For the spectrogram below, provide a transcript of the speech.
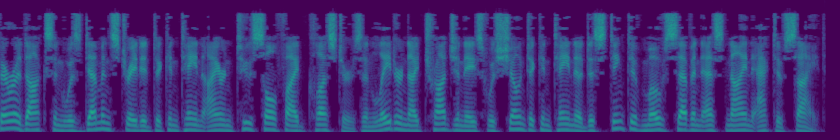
ferredoxin was demonstrated to contain iron-2 sulfide clusters and later nitrogenase was shown to contain a distinctive MOV7S9 active site.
